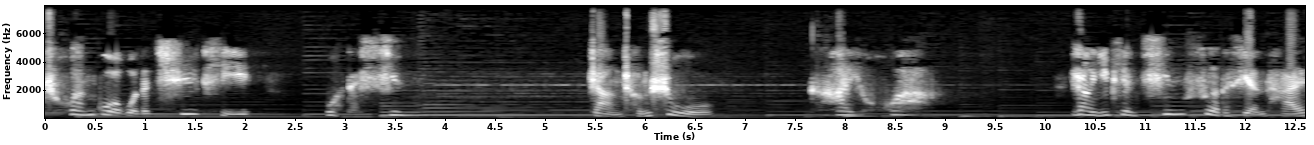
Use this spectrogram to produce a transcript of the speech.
穿过我的躯体，我的心。长成树，开花，让一片青色的藓苔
